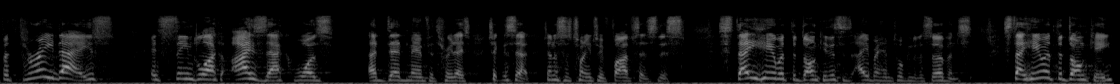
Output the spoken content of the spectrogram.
For three days, it seemed like Isaac was a dead man for three days. Check this out. Genesis 22 5 says this Stay here with the donkey. This is Abraham talking to the servants. Stay here with the donkey.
